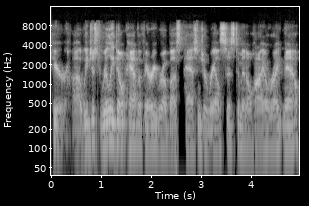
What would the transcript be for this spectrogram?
here. Uh, we just really don't have a very robust passenger rail system in Ohio right now.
